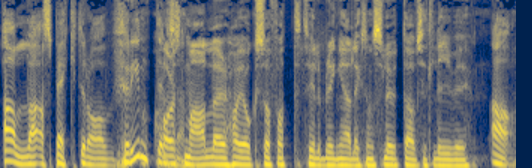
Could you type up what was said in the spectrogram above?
alla aspekter av förintelsen. Horst Mahler har ju också fått tillbringa liksom slutet av sitt liv i, ja.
